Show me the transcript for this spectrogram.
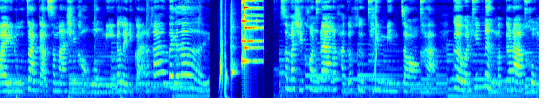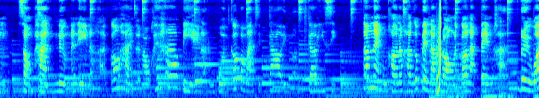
ไปรู้จักกับสมาชิกของวงนี้กันเลยดีกว่านะคะ ไปกันเลย มาชิกคนแรกนะคะ ก็คือคิมมินจองค่ะ เกิดวันที่ 1 มกราคม 2001 นั่นเองนะคะ ก็ห่างจากเราแค่ 5 ปีเองนะทุกคนก็ประมาณ 19 เองเนาะ19 20 ตำแหน่งของเขานะคะก็เป็นนักร้องแล้วก็นักเต้นค่ะ หรือว่า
